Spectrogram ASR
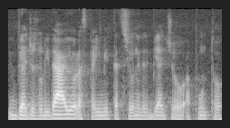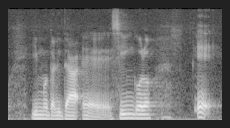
il viaggio solitario, la sperimentazione del viaggio appunto in modalità eh, singolo, e,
